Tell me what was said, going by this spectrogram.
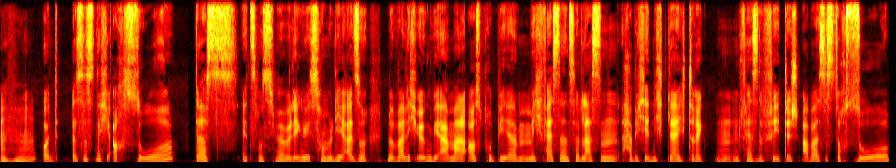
Mhm. Und ist es nicht auch so, dass, jetzt muss ich mir überlegen, wie ich es formuliere, also nur weil ich irgendwie einmal ausprobiere, mich fesseln zu lassen, habe ich ja nicht gleich direkt einen Fesselfetisch. Aber es ist doch so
